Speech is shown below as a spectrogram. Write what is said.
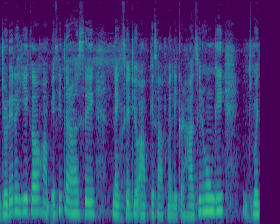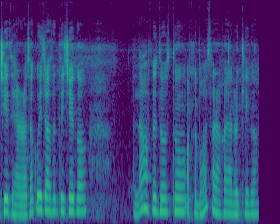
जुड़े रहिएगा हम इसी तरह से नेक्स्ट वीडियो आपके साथ में लेकर हाजिर होंगी। मुझे ज़हरा रज़ा को इजाज़त दीजिएगा। अल्लाह हाफ़ दोस्तों, अपना बहुत सारा ख्याल रखिएगा।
